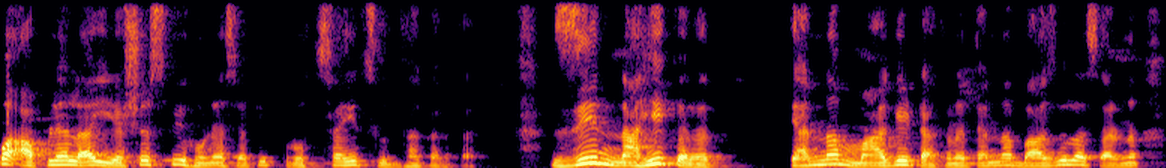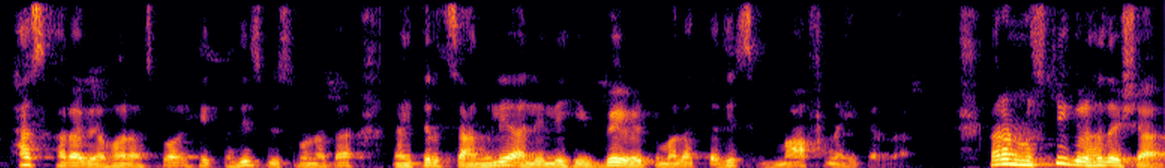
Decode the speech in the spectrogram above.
व आपल्याला यशस्वी होण्यासाठी प्रोत्साहित सुद्धा करतात. जे नाही करत त्यांना मागे टाकणं त्यांना बाजूला सारणं हाच खरा व्यवहार असतो. हे कधीच विसरू नका. नाहीतर चांगली आलेली ही वेळ तुम्हाला कधीच माफ नाही करणार. कारण नुसती ग्रहदशा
